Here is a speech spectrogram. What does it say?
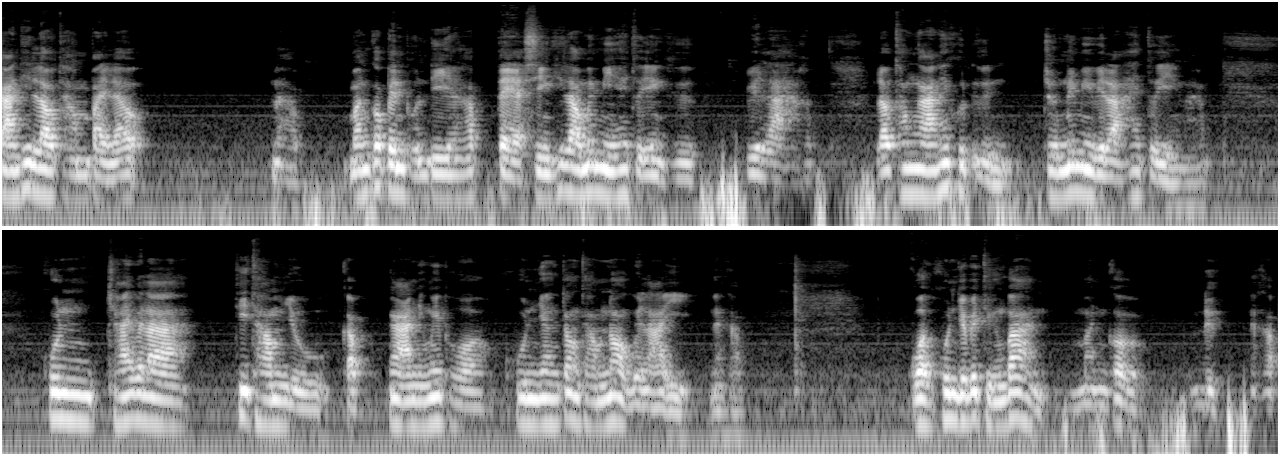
การที่เราทำไปแล้ว นะครับ มันก็เป็นผลดีนะครับ แต่สิ่งที่เราไม่มีให้ตัวเองคือเวลาครับ เราทำงานให้คนอื่น จนไม่มีเวลาให้ตัวเองนะครับ คุณใช้เวลาที่ทำอยู่กับงานยังไม่พอ คุณยังต้องทำนอกเวลาอีกนะครับ กว่าคุณจะไปถึงบ้าน มันก็ดึกนะครับ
